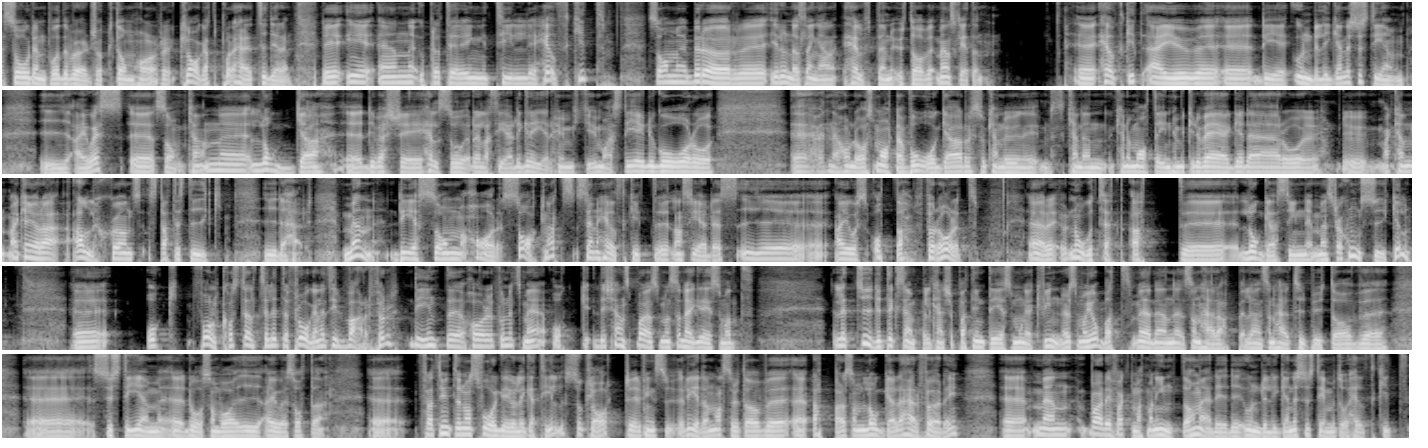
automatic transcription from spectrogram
såg den på The Verge och de har klagat på det här tidigare. Det är en uppdatering till HealthKit som berör i runda slängar hälften utav mänskligheten. HealthKit är ju det underliggande system i iOS som kan logga diverse hälsorelaterade grejer. Hur, mycket, hur många steg du går och Eh, jag vet inte, om du har smarta vågar så kan du, kan, den, kan du mata in hur mycket du väger där och du, man, kan, man kan göra allsköns statistik i det här. Men det som har saknats sedan HealthKit eh, lanserades i eh, iOS 8 förra året är något sätt att eh, logga sin menstruationscykel. Eh, och folk har ställt sig lite frågande till varför det inte har funnits med och det känns bara som en sån här grej som att eller ett tydligt exempel kanske på att det inte är så många kvinnor som har jobbat med en sån här app eller en sån här typ av eh, eh, system eh, då som var i iOS 8. För att det är inte någon svår grej att lägga till såklart. Det finns redan massor av appar som loggar det här för dig. Men bara det faktum att man inte har med det i det underliggande systemet och HealthKit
